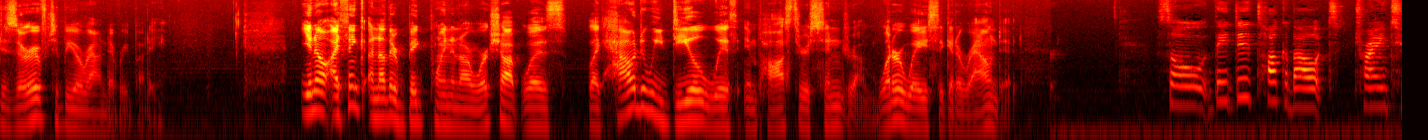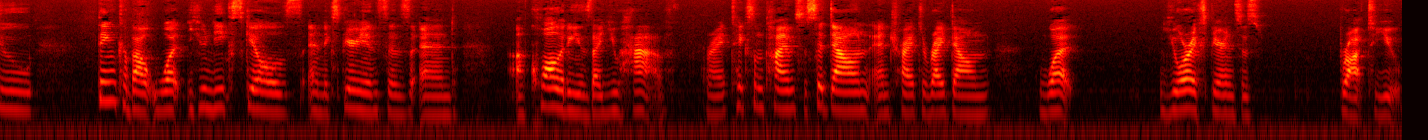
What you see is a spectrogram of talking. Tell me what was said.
deserve to be around everybody. You know, I think another big point in our workshop was like, how do we deal with imposter syndrome? What are ways to get around it? So they did talk about trying to think about what unique skills and experiences and uh, qualities that you have, right? Take some time to sit down and try to write down what your experiences brought to you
